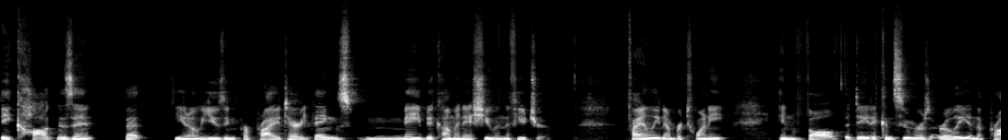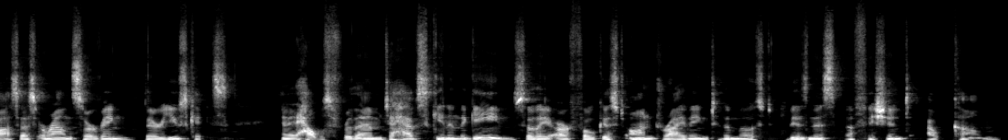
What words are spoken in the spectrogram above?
be cognizant that you know using proprietary things may become an issue in the future. Finally, number 20, involve the data consumers early in the process around serving their use case. And it helps for them to have skin in the game so they are focused on driving to the most business efficient outcome.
